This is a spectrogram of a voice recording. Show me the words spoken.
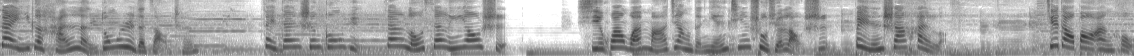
在一个寒冷冬日的早晨，在单身公寓三楼三零幺室。喜欢玩麻将的年轻数学老师被人杀害了。接到报案后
